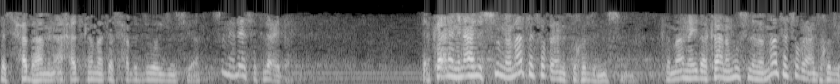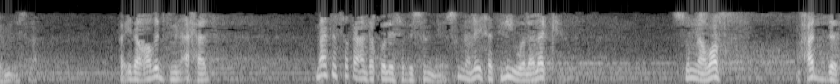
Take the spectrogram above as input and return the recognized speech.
تسحبها من أحد كما تسحب الدول الجنسيات. السنة ليست لعبة. إذا كان من أهل السنة ما تستطيع أن تخرجه من السنة. كما أن إذا كان مسلما ما تستطيع أن تخرجه من الإسلام. فإذا غضبت من أحد ما تستطيع أن تقول ليس بسنة. السنة ليست لي ولا لك. السنة وصف محدد.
